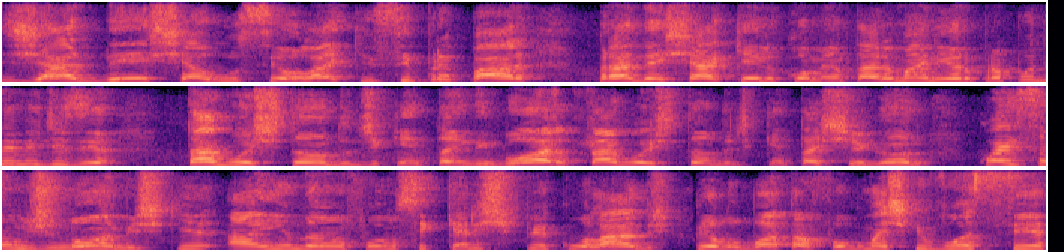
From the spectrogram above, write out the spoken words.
Já deixa o seu like e se prepara para deixar aquele comentário maneiro para poder me dizer Tá gostando de quem tá indo embora? Tá gostando de quem tá chegando? Quais são os nomes que ainda não foram sequer especulados pelo Botafogo, mas que você,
